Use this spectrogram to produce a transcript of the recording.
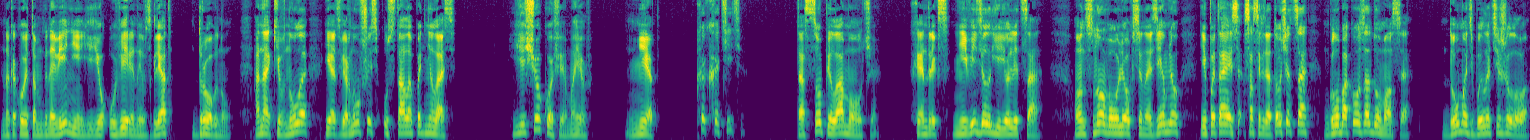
На какое-то мгновение ее уверенный взгляд дрогнул. Она кивнула и, отвернувшись, устало поднялась. «Еще кофе, майор?» «Нет». «Как хотите». Тассо пила молча. Хендрикс не видел ее лица. Он снова улегся на землю и, пытаясь сосредоточиться, глубоко задумался. Думать было тяжело.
